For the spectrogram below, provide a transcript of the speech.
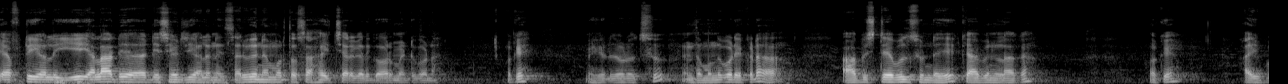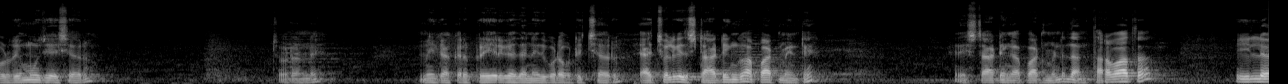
ఎఫ్టీఎల్ ఏ ఎలా డి- డిసైడ్ చేయాలనేది సర్వే నెంబర్తో సహా ఇచ్చారు కదా గవర్నమెంట్ కూడా. ఓకే? మీరు ఇక్కడ చూడవచ్చు ఇంతకుముందు కూడా ఇక్కడ ఆఫీస్ టేబుల్స్ ఉండేవి క్యాబిన్ లాగా. ఓకే? అవి ఇప్పుడు రిమూవ్ చేశారు. చూడండి. మీకు అక్కడ ప్రేయర్ గది అనేది కూడా ఒకటి ఇచ్చారు. యాక్చువల్గా ఇది స్టార్టింగ్ అపార్ట్మెంటే. ఇది స్టార్టింగ్ అపార్ట్మెంట్. దాని తర్వాత వీళ్ళు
